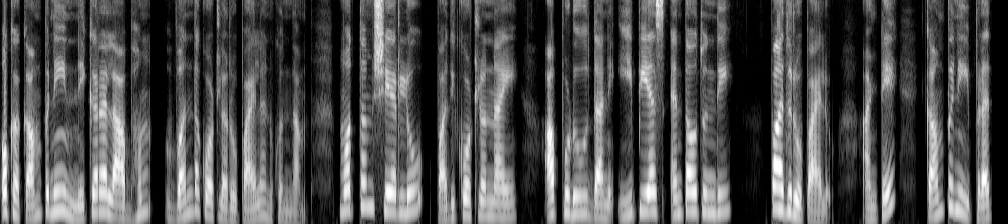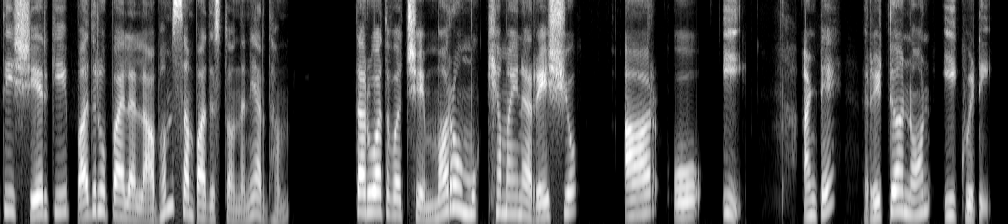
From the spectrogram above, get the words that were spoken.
ఒక కంపెనీ నికర లాభం వంద కోట్ల రూపాయలనుకుందాం మొత్తం షేర్లు పది కోట్లున్నాయి. అప్పుడు దాని ఈపీఎస్ ఎంతవుతుంది పది రూపాయలు. అంటే కంపెనీ ప్రతి షేర్కి పది రూపాయల లాభం సంపాదిస్తోందని అర్థం. తరువాత వచ్చే మరో ముఖ్యమైన రేషియో ఆర్ఓఈ అంటే రిటర్న్ ఆన్ ఈక్విటీ.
